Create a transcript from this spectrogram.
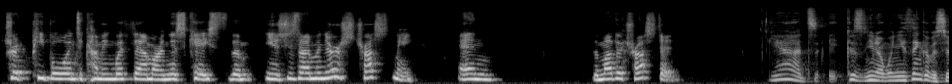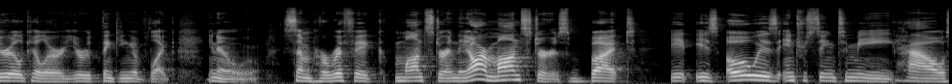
trick people into coming with them. Or in this case, the you know she said, "I'm a nurse, trust me," and the mother trusted. Yeah, it's because you know when you think of a serial killer, you're thinking of like you know some horrific monster, and they are monsters. But it is always interesting to me how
